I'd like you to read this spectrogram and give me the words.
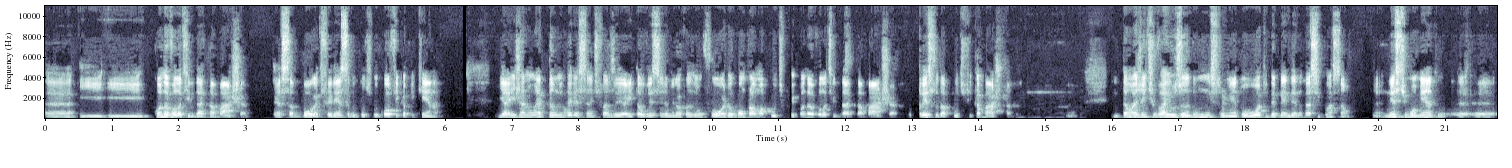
É, e, e, quando a volatilidade está baixa, essa boa diferença do put do call fica pequena. E aí já não é tão interessante fazer. Aí talvez seja melhor fazer um forward ou comprar uma put, porque quando a volatilidade está baixa, o preço da put fica baixo também. Então a gente vai usando um instrumento ou outro dependendo da situação. Neste momento, é, é,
